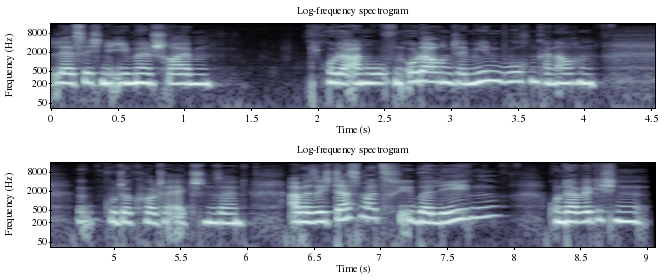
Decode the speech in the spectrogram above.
lässig eine E-Mail schreiben oder anrufen oder auch einen Termin buchen, kann auch ein guter Call to Action sein. Aber sich das mal zu überlegen und da wirklich einen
